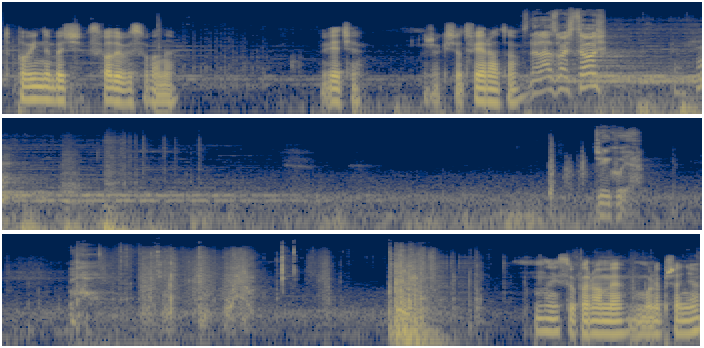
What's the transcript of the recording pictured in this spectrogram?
Tu powinny być schody wysuwane. Wiecie, że jak się otwiera to... Znalazłaś coś? Dziękuję. No i super, mamy ulepszenie.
